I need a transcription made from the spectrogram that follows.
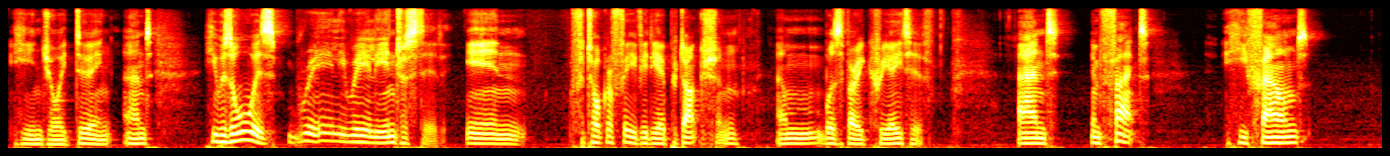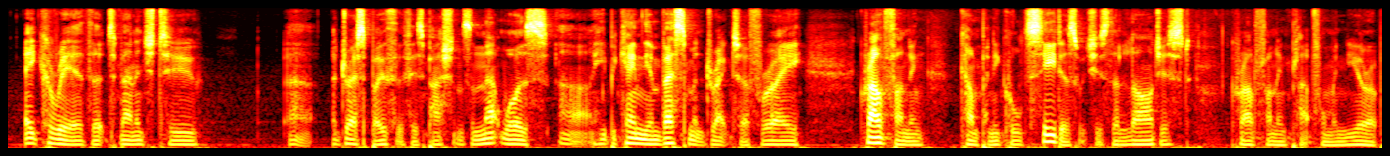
he enjoyed doing. And he was always really, really interested in photography, video production, and was very creative. And in fact, he found a career that managed to uh, address both of his passions, and that was uh, he became the investment director for a crowdfunding company called Seedrs, which is the largest crowdfunding platform in Europe.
